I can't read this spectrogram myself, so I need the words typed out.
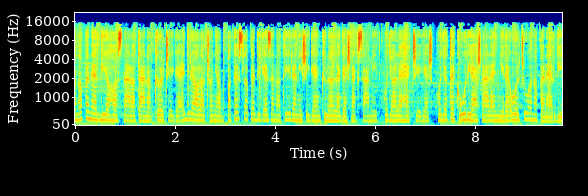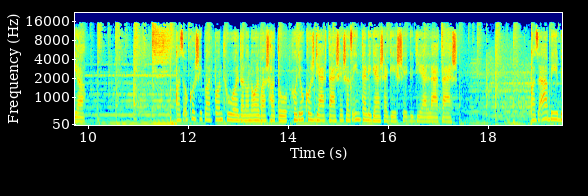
a napenergia használatának költsége egyre alacsonyabb, a Tesla pedig ezen a téren is igen különlegesnek számít, hogyan lehetséges, hogy a tech óriásnál ennyire olcsó a napenergia. Az okosipar.hu oldalon olvasható, hogy okos gyártás és az intelligens egészségügyi ellátás az ABB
